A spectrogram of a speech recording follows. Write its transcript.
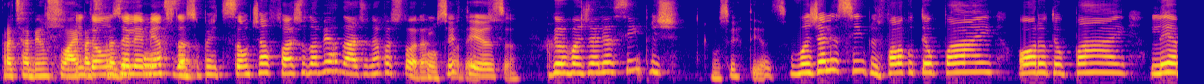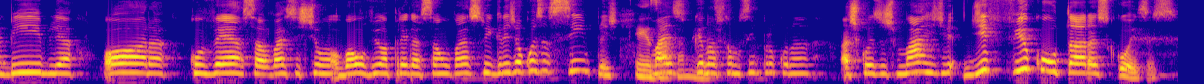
para te abençoar então, e para te trazer Então, os elementos força. da superstição te afastam da verdade, né, pastora? Com certeza. Porque o evangelho é simples. Com certeza. O evangelho é simples. Fala com o teu pai, ora o teu pai, lê a Bíblia, ora, conversa, vai assistir, um, vai ouvir uma pregação, vai à sua igreja, é uma coisa simples. Exatamente. Mas porque nós estamos sempre procurando as coisas mais dificultar as coisas.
